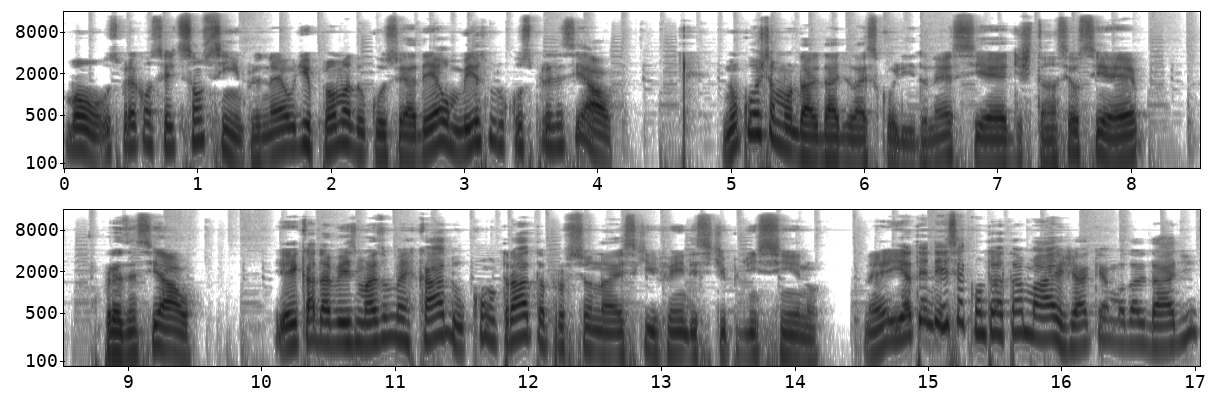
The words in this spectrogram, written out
Bom, os preconceitos são simples, né? O diploma do curso EAD é o mesmo do curso presencial. Não custa a modalidade lá escolhida, né? Se é distância ou se é presencial. E aí cada vez mais o mercado contrata profissionais que vendem esse tipo de ensino, né? E a tendência é contratar mais, já que a modalidade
